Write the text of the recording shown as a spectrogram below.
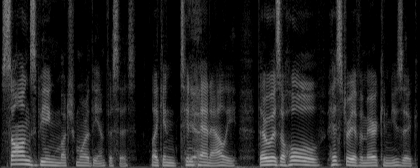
songs being much more the emphasis like in tin yeah. pan alley there was a whole history of american music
